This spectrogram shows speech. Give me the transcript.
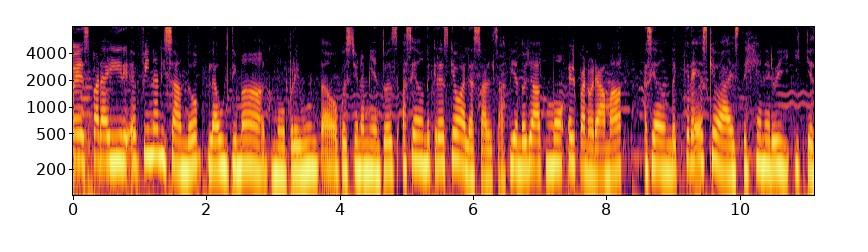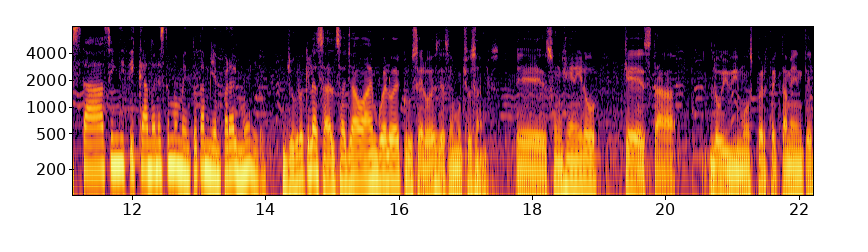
Pues para ir eh, finalizando, la última como pregunta o cuestionamiento es ¿hacia dónde crees que va la salsa? Viendo ya como el panorama, ¿hacia dónde crees que va este género y, qué está significando en este momento también para el mundo? Yo creo que la salsa ya va en vuelo de crucero desde hace muchos años. Eh, es un género que está lo vivimos perfectamente.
